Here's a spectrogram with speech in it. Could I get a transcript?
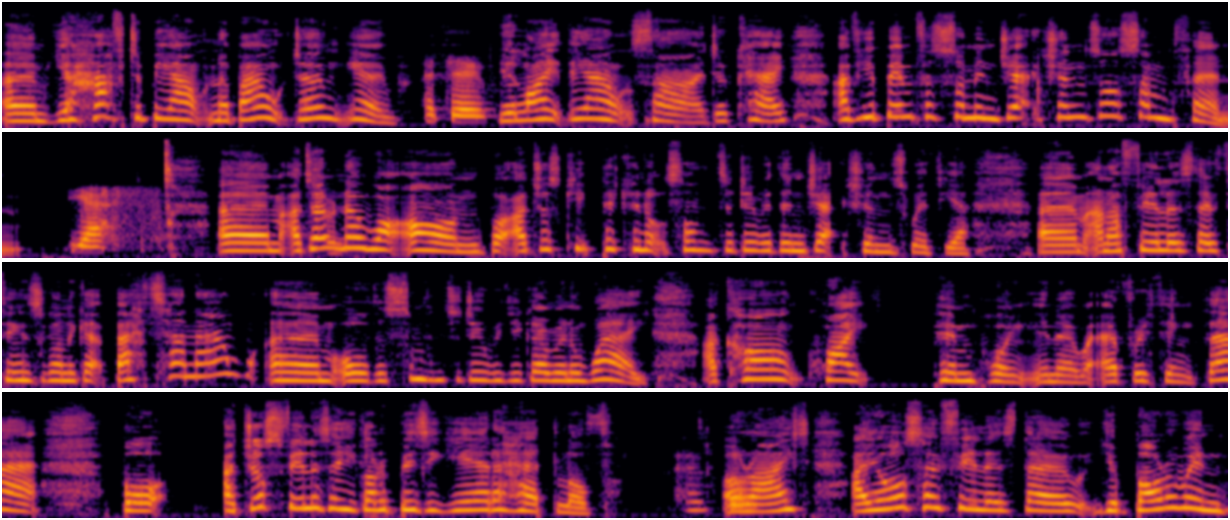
Um, you have to be out and about, don't you? I do. You like the outside, okay? Have you been for some injections or something? Yes. Um, I don't know what on, but I just keep picking up something to do with injections with you. Um, and I feel as though things are going to get better now, um, or there's something to do with you going away. I can't quite pinpoint, you know, everything there, but I just feel as though you've got a busy year ahead, love. All right. I also feel as though you're borrowing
